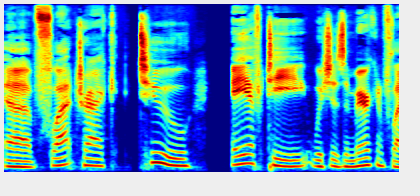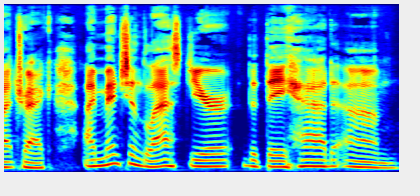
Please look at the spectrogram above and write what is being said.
uh, flat track to AFT, which is American Flat Track. I mentioned last year that they had um,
